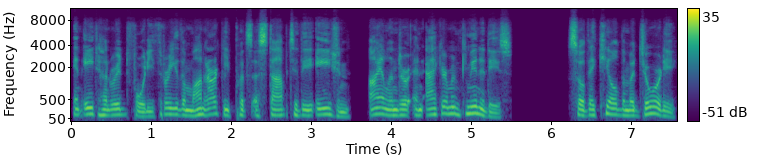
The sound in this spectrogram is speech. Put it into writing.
In 843 the monarchy puts a stop to the Asian, Islander and Ackerman communities. So they killed the majority.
